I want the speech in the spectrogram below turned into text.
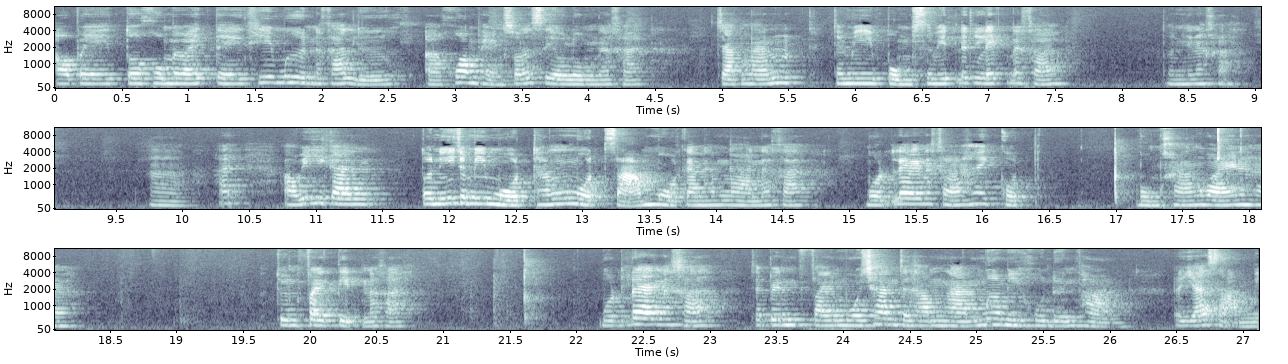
เอาไปตัวโคมไปไว้ในที่มืดนะคะ หรือเอ่อคว่ำแผงโซลาเซลล์ลงนะคะ จากนั้นจะมีปุ่มสวิตช์เล็ก ๆ นะคะ ตัวนี้นะคะอ่าให้เอาวิธีการตัวนี้จะมีโหมดทั้งหมด 3 โหมดการทำงานนะคะ โหมดแรกนะคะให้กด ปุ่มค้างไว้นะคะ จนไฟติดนะคะโหมดแรกนะคะ จะเป็นไฟโมชั่นจะทำงานเมื่อมีคนเดินผ่านระยะ 3 เม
